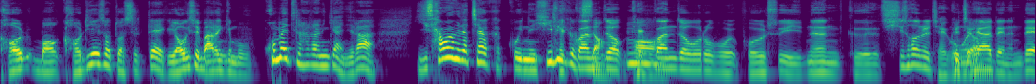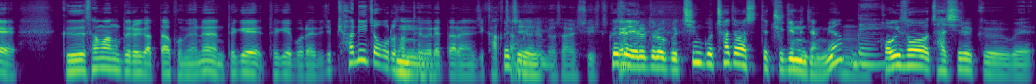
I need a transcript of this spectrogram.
거, 뭐 거리에서 뒀을 때 여기서 말하는 게 뭐 코미디를 하라는 게 아니라 이 상황 자체가 갖고 있는 희비극성. 객관적 음. 객관적으로 볼 수 있는 그 시선을 제공을 그죠. 해야 되는데 그 상황들을 갖다 보면은 되게 되게 뭐라 해야 되지 편의적으로 음. 선택을 했다라는지 각 그치. 장면을 묘사할 수 있을 그래서 때 예를 들어 그 친구 찾아왔을 때 죽이는 장면 음. 네. 거기서 사실 그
